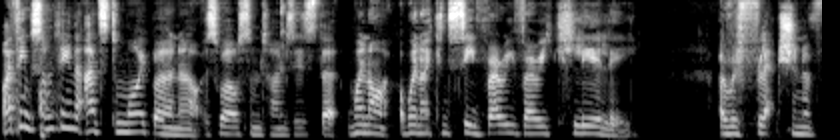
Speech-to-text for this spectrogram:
I think something that adds to my burnout as well sometimes is that when I when I can see very very clearly a reflection of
